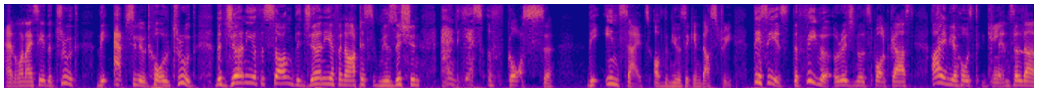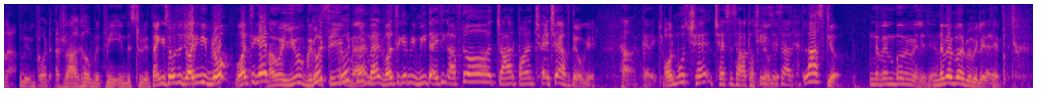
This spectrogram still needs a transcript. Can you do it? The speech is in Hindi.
And when I say the truth, the absolute whole truth. The journey of a song, the journey of an artist, musician, and yes, of course, the insides of the music industry. This is the Fever Originals podcast. I am your host, Glenn Saldana. We've got Raghav with me in the studio. Thank you so much for joining me, bro. Once again. How are you? Good to see you, good, man. Good, man. Once again, we meet, I think, after चार पाँच छः छः हफ्ते हो गए हाँ करेक्ट ऑलमोस्ट छः छः से सात हफ्ते छः हो से गए सात। लास्ट ईयर नवंबर में मिले थे नवंबर में मिले थे।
